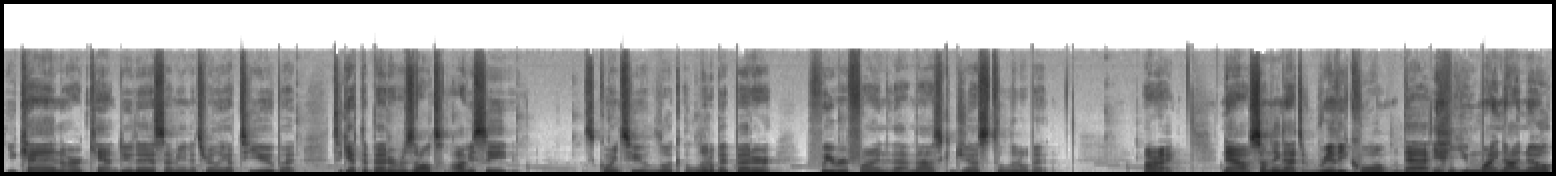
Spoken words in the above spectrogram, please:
You can or can't do this. I mean, it's really up to you, but to get the better result, obviously it's going to look a little bit better if we refine that mask just a little bit. All right. Now, something that's really cool that you might not know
